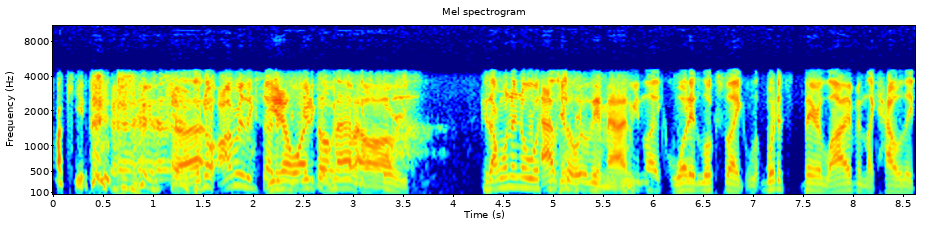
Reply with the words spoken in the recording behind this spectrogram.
fuck you. but no, I'm really excited you know for what, you to go though, and man? tell me Oh. Because I want to know what the Absolutely, difference man. between like what it looks like, what it's there live, and like how they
